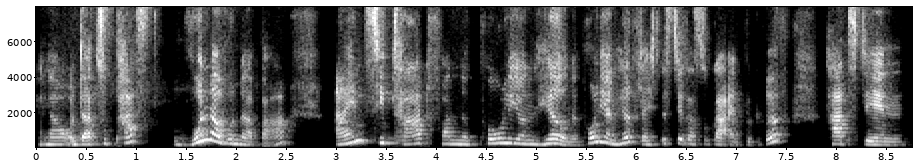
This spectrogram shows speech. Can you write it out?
Genau, und dazu passt wunder, wunderbar ein Zitat von Napoleon Hill. Napoleon Hill, vielleicht ist dir das sogar ein Begriff, hat den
